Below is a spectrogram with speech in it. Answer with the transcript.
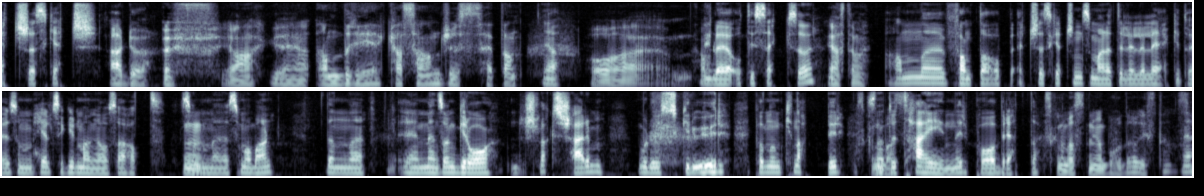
Etche Sketch er død. Uff. Ja, eh, André Cassanges het han. Ja. Og uh, Han ble 86 år. Ja, stemmer. Han uh, fant da opp Etche-sketsjen, som er dette lille leketøyet som helt sikkert mange av oss har hatt som Mm. uh, små barn. Den med en sånn grå slags skjerm hvor du skrur på noen knapper, sånn at du tegner på brettet. skal du bare snu på hodet og riste, så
